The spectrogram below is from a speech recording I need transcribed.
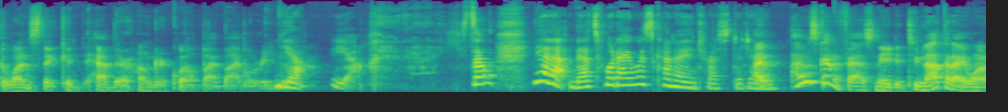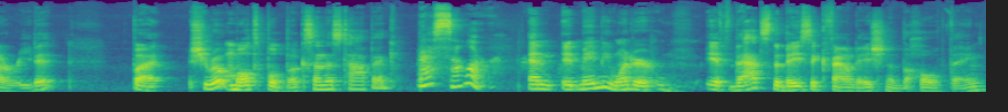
the ones that could have their hunger quelled by Bible reading. Yeah, yeah. so, yeah, that's what I was kind of interested in. I, I was kind of fascinated too. Not that I want to read it, but she wrote multiple books on this topic. Bestseller. And it made me wonder if that's the basic foundation of the whole thing.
